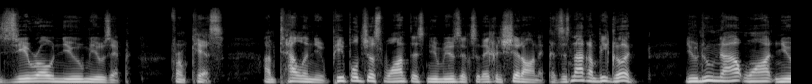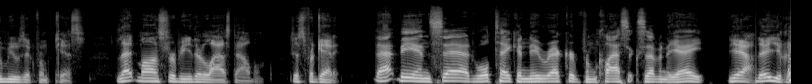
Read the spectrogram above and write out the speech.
zero new music from Kiss. I'm telling you, people just want this new music so they can shit on it because it's not going to be good. You do not want new music from Kiss. Let Monster be their last album. Just forget it. That being said, we'll take a new record from Classic 78. Yeah, there you go.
